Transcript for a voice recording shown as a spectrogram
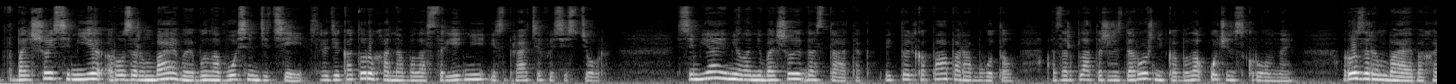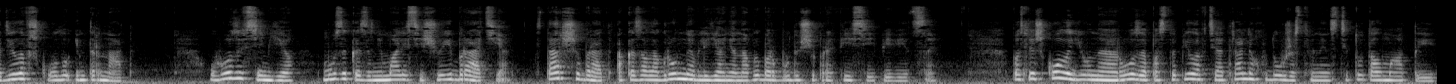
В большой семье Розы Рымбаевой было восемь детей, среди которых она была средней из братьев и сестер. Семья имела небольшой достаток, ведь только папа работал, а зарплата железнодорожника была очень скромной. Роза Рымбаева ходила в школу-интернат. У Розы в семье музыкой занимались еще и братья. Старший брат оказал огромное влияние на выбор будущей профессии певицы. После школы юная Роза поступила в театрально-художественный институт Алма-Аты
